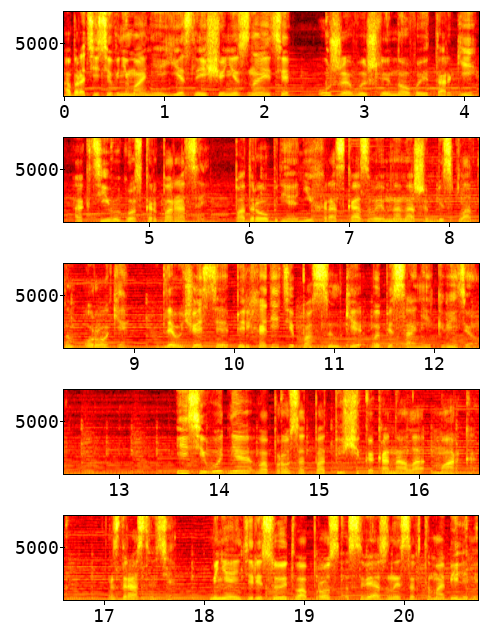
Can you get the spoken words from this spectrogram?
Обратите внимание, если еще не знаете, уже вышли новые торги активы госкорпораций. Подробнее о них рассказываем на нашем бесплатном уроке. Для участия переходите по ссылке в описании к видео. И сегодня вопрос от подписчика канала Марка. Здравствуйте. Меня интересует вопрос, связанный с автомобилями.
